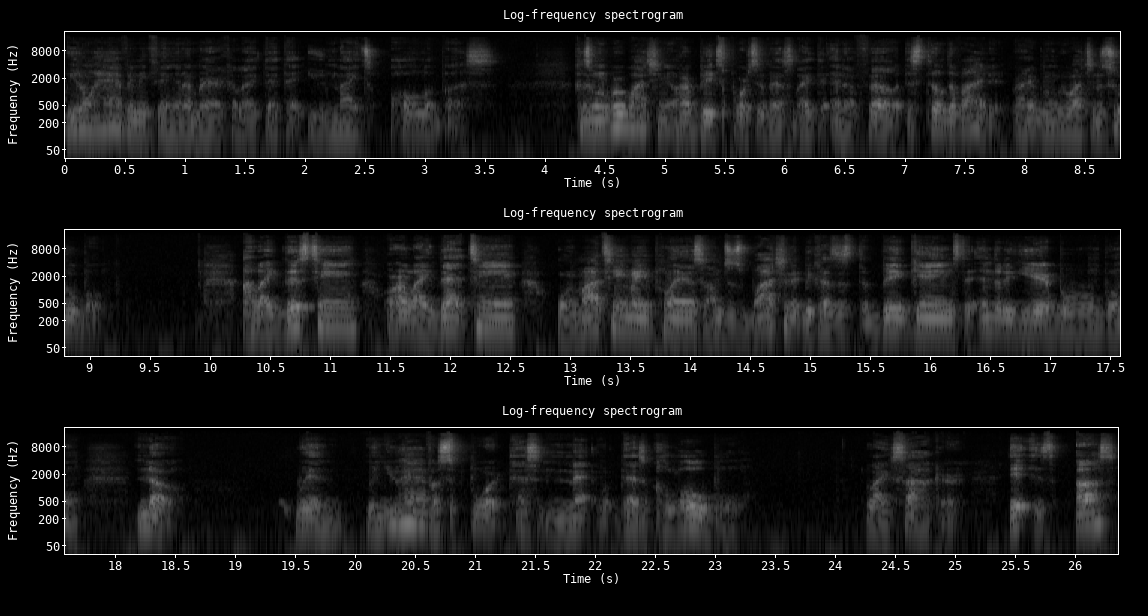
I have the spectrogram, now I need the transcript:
We don't have anything in America like that that unites all of us. Because when we're watching our big sports events like the NFL, it's still divided, right? When we're watching the Super Bowl. I like this team or I like that team or my team ain't playing, so I'm just watching it because it's the big games, the end of the year, boom, boom, boom. No. When when you have a sport that's net, that's global, like soccer, it is us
